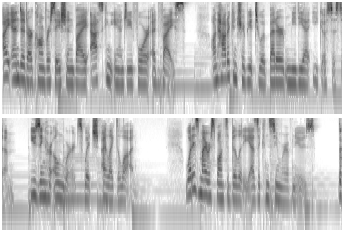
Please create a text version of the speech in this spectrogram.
I ended our conversation by asking Angie for advice on how to contribute to a better media ecosystem, using her own words, which I liked a lot. What is my responsibility as a consumer of news? The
